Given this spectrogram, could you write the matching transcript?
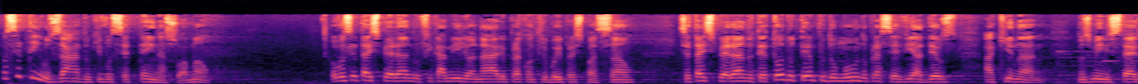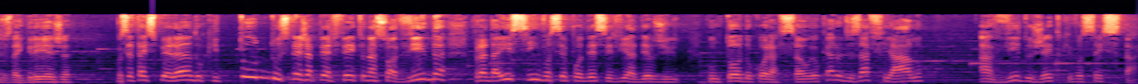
Você tem usado o que você tem na sua mão? Ou você está esperando ficar milionário para contribuir para a expansão? Você está esperando ter todo o tempo do mundo para servir a Deus aqui na, nos ministérios da igreja? Você está esperando que tudo esteja perfeito na sua vida, para daí sim você poder servir a Deus de, com todo o coração. Eu quero desafiá-lo a vir do jeito que você está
